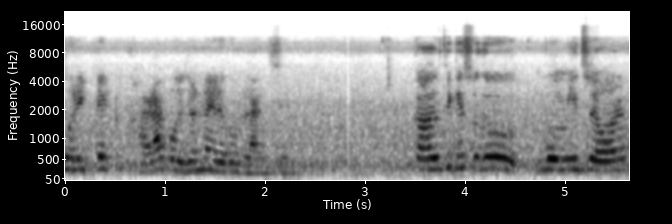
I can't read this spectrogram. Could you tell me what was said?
শরীরটা একটু খারাপ ওই জন্য এরকম লাগছে। কাল থেকে শুধু বমি জ্বর এনাও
